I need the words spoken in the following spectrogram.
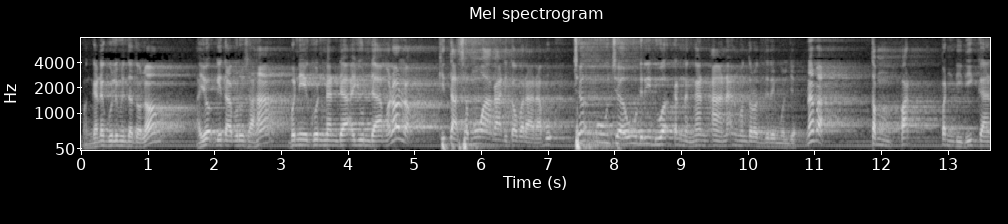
Mangkada gula minta tolong. Ayo kita berusaha benih nanda ayunda menolong. Kita semua kan di kau berharap jauh-jauh dari dua kenangan anak mentorot dari mulja. Kenapa? Tempat pendidikan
